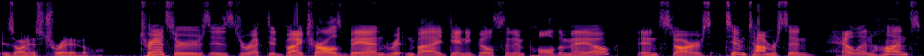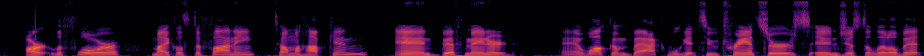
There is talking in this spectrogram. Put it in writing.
is on his trail. Trancers is directed by Charles Band, written by Danny Bilson and Paul DeMeo, and stars Tim Thomerson, Helen Hunt, Art LaFleur, Michael Stefani, Telma Hopkin, and Biff Manard. And welcome back. We'll get to Trancers in just a little bit,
